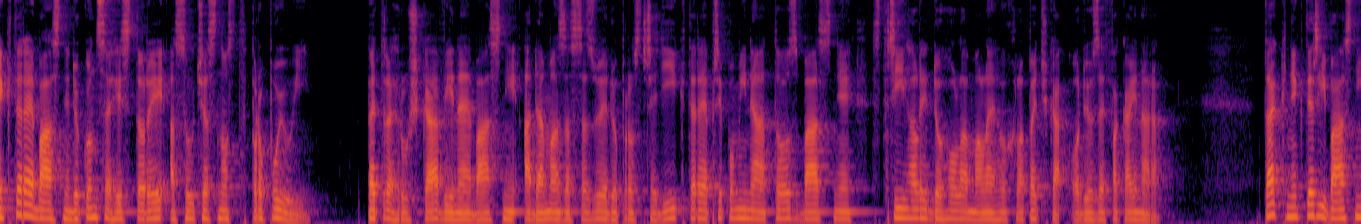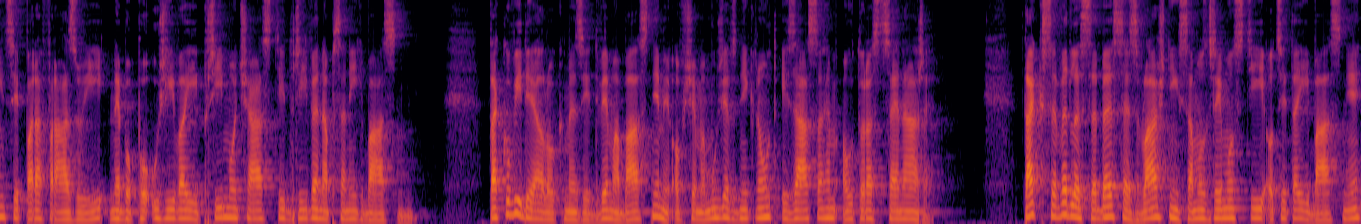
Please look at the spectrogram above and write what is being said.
Některé básně dokonce historii a současnost propojují. Petr Hruška v jiné básni Adama zasazuje do prostředí, které připomíná to z básně Stříhali do hola malého chlapečka od Josefa Kajnara. Tak někteří básníci parafrázují nebo používají přímo části dříve napsaných básní. Takový dialog mezi dvěma básněmi ovšem může vzniknout i zásahem autora scénáře. Tak se vedle sebe se zvláštní samozřejmostí ocitají básně,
